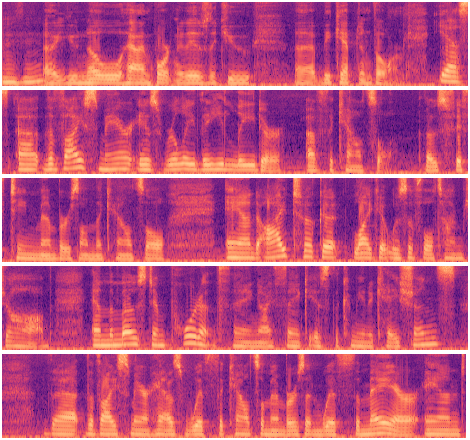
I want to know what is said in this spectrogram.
Mm-hmm. Uh, you know how important it is that you uh, be kept informed. Yes, uh, the vice mayor is really the leader of the council, those 15 members on the council. And I took it like it was a full time job. And the most important thing, I think, is the communications that the vice mayor has with the council members and with the mayor. And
